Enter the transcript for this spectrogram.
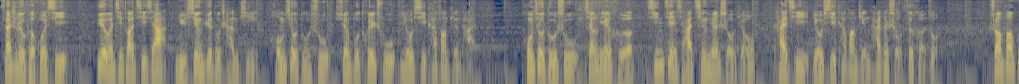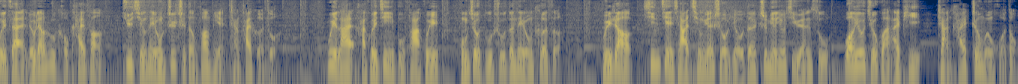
三十六氪获悉，阅文集团旗下女性阅读产品红袖读书宣布推出游戏开放平台。红袖读书将联合《新剑侠情缘》手游，开启游戏开放平台的首次合作。双方会在流量入口开放、剧情内容支持等方面展开合作。未来还会进一步发挥红袖读书的内容特色，围绕《新剑侠情缘》手游的知名游戏元素“忘忧酒馆 ”IP 展开征文活动。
